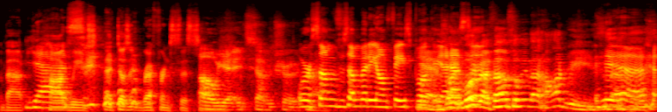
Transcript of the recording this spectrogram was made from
about Yes. hogweeds that doesn't reference this song. Oh yeah, it's so true. or some somebody on Facebook Yeah, it's yeah, like, look, to- I found something about hogweeds. yeah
